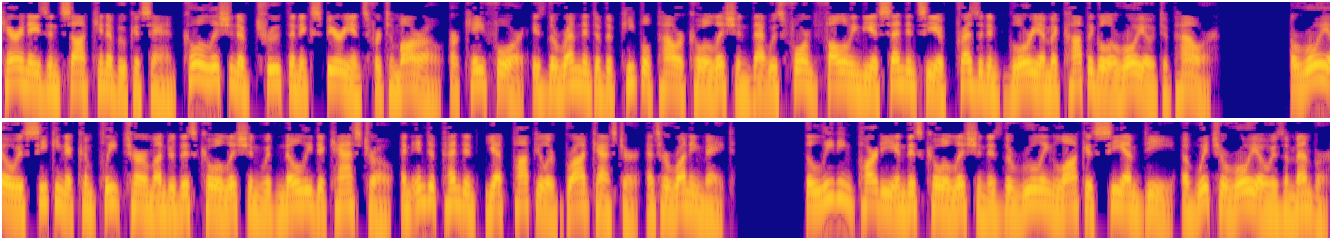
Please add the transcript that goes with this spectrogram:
Karanasan sa Kinabukasan Coalition of Truth and Experience for Tomorrow, or K4, is the remnant of the People Power Coalition that was formed following the ascendancy of President Gloria Macapagal Arroyo to power. Arroyo is seeking a complete term under this coalition with Noli de Castro, an independent, yet popular, broadcaster, as her running mate. The leading party in this coalition is the ruling Lakas CMD, of which Arroyo is a member.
